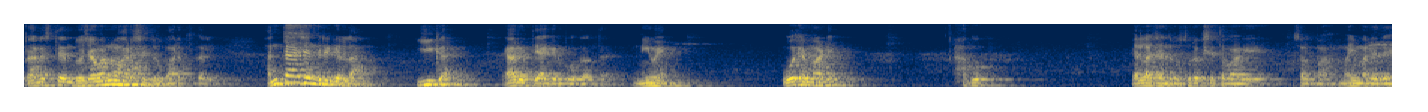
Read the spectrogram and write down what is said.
ಪ್ಯಾಲೆಸ್ತೇನ್ ಧ್ವಜವನ್ನು ಹಾರಿಸಿದ್ರು ಭಾರತದಲ್ಲಿ. ಅಂತಹ ಜನರಿಗೆಲ್ಲ ಈಗ ಯಾವ ರೀತಿ ಆಗಿರ್ಬೋದು ಅಂತ ನೀವೇ ಊಹೆ ಮಾಡಿ ಹಾಗೂ ಎಲ್ಲ ಜನರು ಸುರಕ್ಷಿತವಾಗಿ ಸ್ವಲ್ಪ ಮೈ ಮರೆಯದೆ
